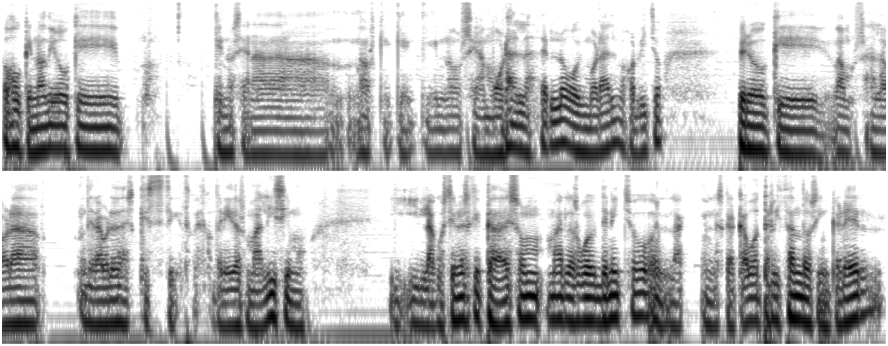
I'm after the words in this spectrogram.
Ojo, que no digo que, que no sea nada, vamos, que, que, no sea moral hacerlo, o inmoral, mejor dicho, pero que, vamos, a la hora de la verdad es que este contenido es malísimo. Y, la cuestión es que cada vez son más las webs de nicho en, las que acabo aterrizando sin querer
